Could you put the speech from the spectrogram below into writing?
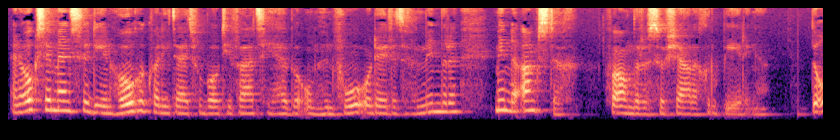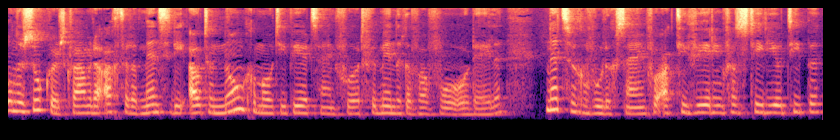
En ook zijn mensen die een hoge kwaliteit van motivatie hebben om hun vooroordelen te verminderen, minder angstig voor andere sociale groeperingen. De onderzoekers kwamen erachter dat mensen die autonoom gemotiveerd zijn voor het verminderen van vooroordelen, net zo gevoelig zijn voor activering van stereotypen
